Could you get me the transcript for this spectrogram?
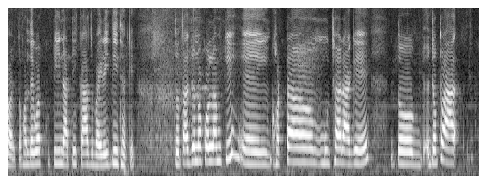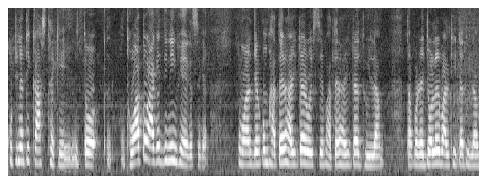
হয়, তখন দেখবা খুঁটি, নাটি, কাজ বাইরেইতেই থাকে। তো তার জন্য করলাম কি, এই ঘরটা মুছার আগে তো যত খুঁটিনাটি কাজ থাকে, তো ধোয়া তো আগের দিনই হয়ে গেছে তোমার যেরকম ভাতের হাঁড়িটা রয়েছে ভাতের হাঁড়িটা ধুইলাম, তারপরে জলের বালতিটা ধুলাম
